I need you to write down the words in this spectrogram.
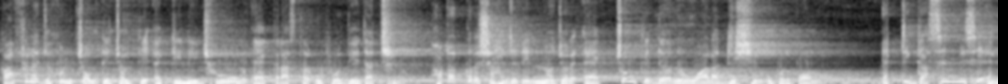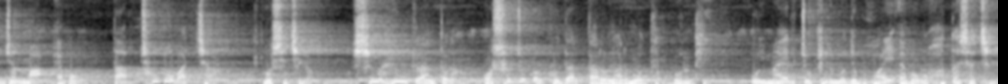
কাফেলা যখন চলতে চলতে একটি নিঝুম এক রাস্তার উপর দিয়ে যাচ্ছিল, হঠাৎ করে শাহজাদির নজর এক চমকে দেওয়ানোওয়ালা দৃশ্যের উপর পড়ল। একটি গাছের নিচে একজন মা এবং তার ছোট বাচ্চা বসেছিল। সীমাহীন ক্লান্তনা অসহ্যকর ক্ষুধার তাড়নার মধ্যে বন্ধী ওই মায়ের চোখের মধ্যে ভয় এবং হতাশা ছিল।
